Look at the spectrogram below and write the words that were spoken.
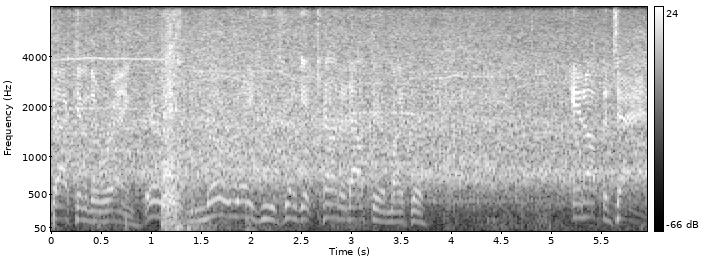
Back into the ring. There is no way he was going to get counted out there, Michael. In off the tag.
